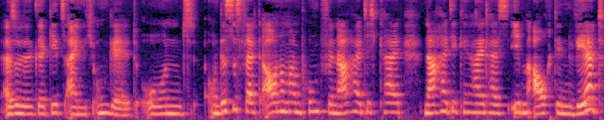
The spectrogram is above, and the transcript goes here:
Also da geht es eigentlich um Geld. Und, und das ist vielleicht auch nochmal ein Punkt für Nachhaltigkeit. Nachhaltigkeit heißt eben auch den Wert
